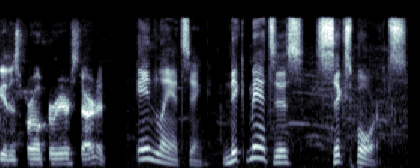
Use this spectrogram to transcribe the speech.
get his pro career started. In Lansing, Nick Mantas, Six Sports.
